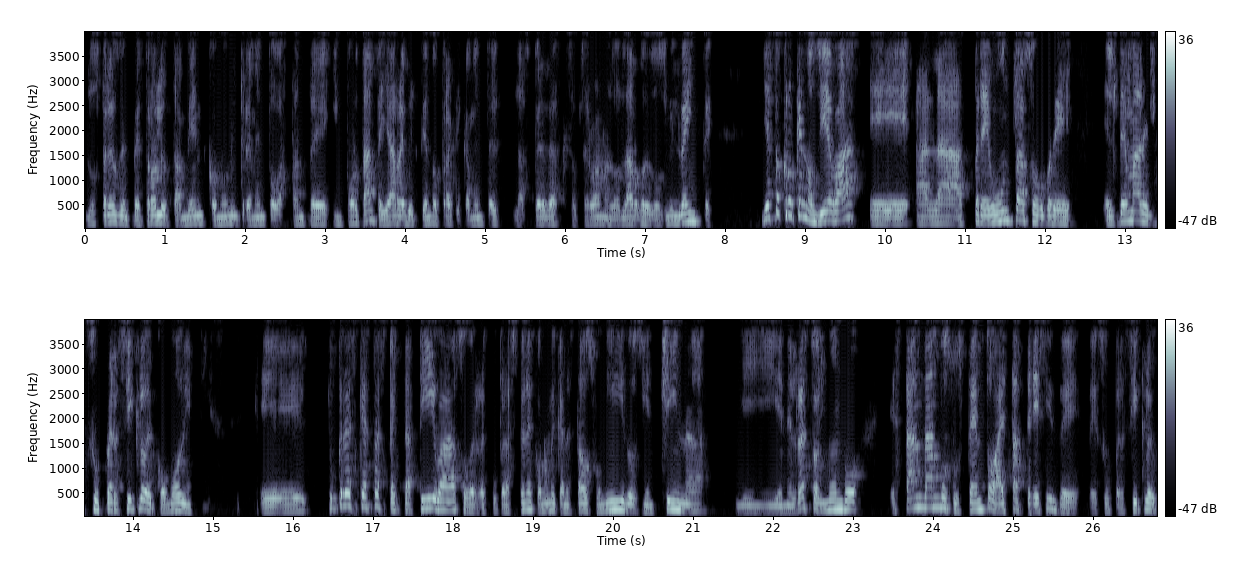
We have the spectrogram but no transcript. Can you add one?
los precios del petróleo también con un incremento bastante importante, ya revirtiendo prácticamente las pérdidas que se observaron a lo largo de 2020. Y esto creo que nos lleva eh, a la pregunta sobre el tema del superciclo de commodities. Eh, ¿Tú crees que esta expectativa sobre recuperación económica en Estados Unidos y en China y en el resto del mundo están dando sustento a esta tesis de, superciclo de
